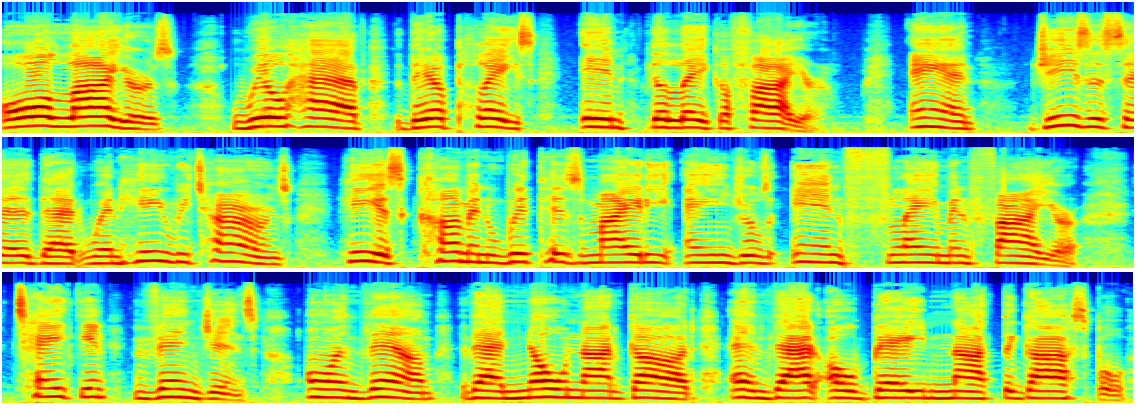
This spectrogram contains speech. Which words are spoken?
all liars will have their place in the lake of fire. And Jesus said that when he returns, he is coming with his mighty angels in flaming fire, taking vengeance on them that know not God and that obey not the gospel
